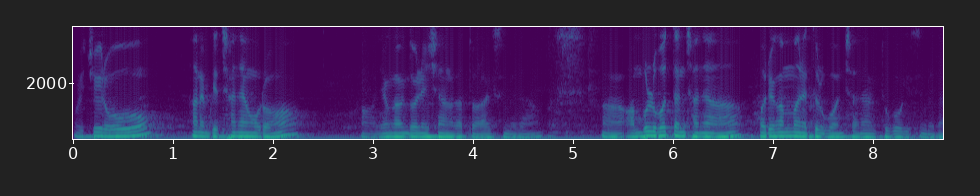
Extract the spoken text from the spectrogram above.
우리 주일 오후 하나님께 찬양으로 어, 영광 돌리는 시간을 갖도록 하겠습니다. 어, 안 불러봤던 찬양, 오래간만에 들고 온 찬양 두 곡 있습니다.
